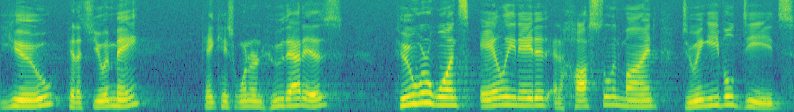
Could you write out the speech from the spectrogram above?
you, okay, that's you and me, okay, in case you're wondering who that is, who were once alienated and hostile in mind, doing evil deeds,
